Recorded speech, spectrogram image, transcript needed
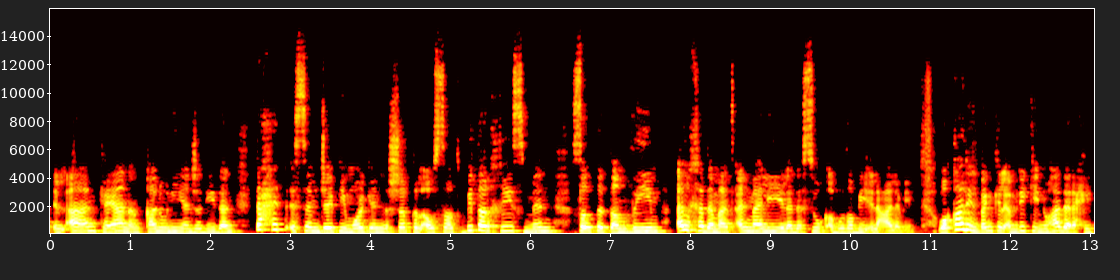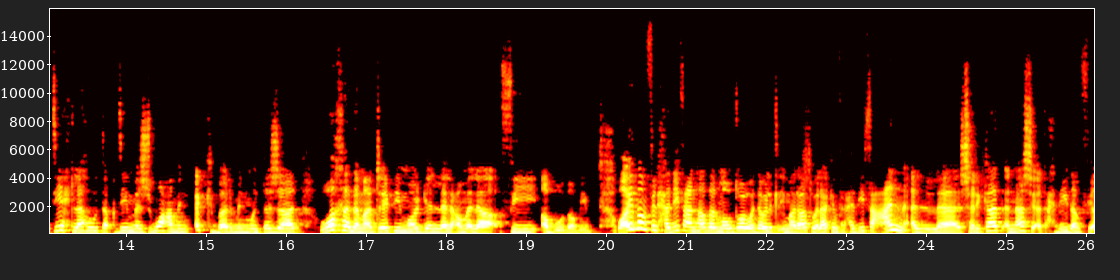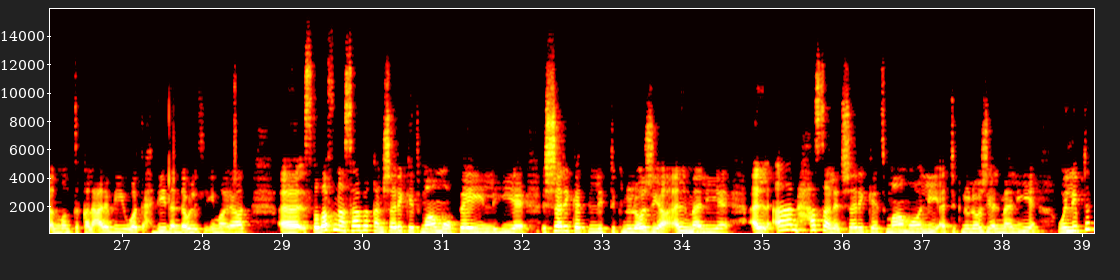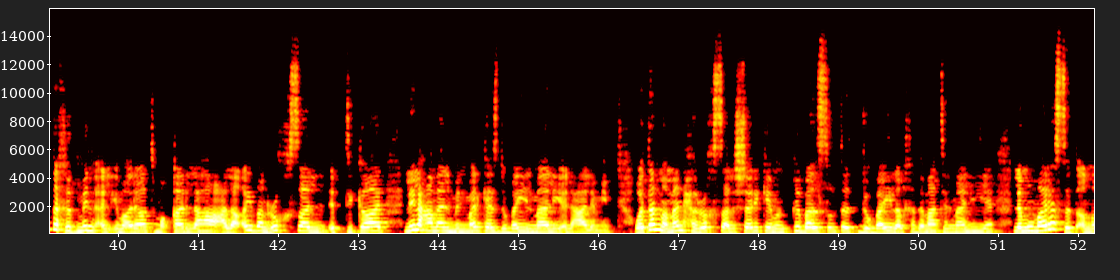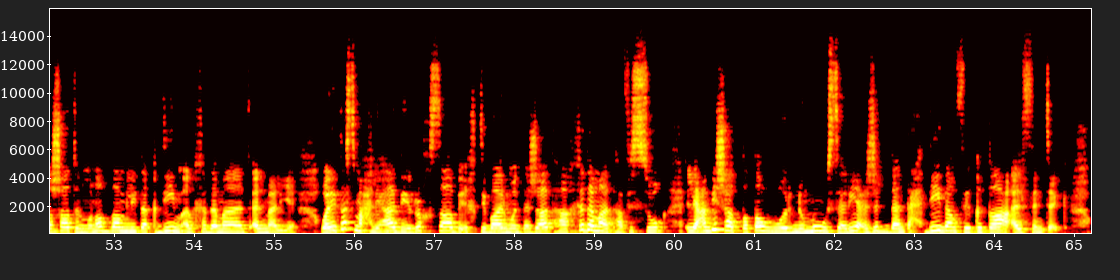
الآن, كيانا قانونيا جديدا تحت اسم جي بي مورغان للشرق الأوسط بترخيص من سلطة تنظيم الخدمات المالية لدى سوق أبو ظبي العالمي. وقال البنك الأمريكي أنه هذا رح يتيح له تقديم مجموعة من أكبر من منتجات وخدمات جي بي مورغان للعملاء في أبو ظبي. وأيضا في الحديث عن هذا الموضوع ودولة الإمارات ولكن في الحديث عن الشركات الناشئة تحديدا في المنطقة العربية وتحديدا دولة الإمارات. آه، استضفنا سابقا شركة مامو باي اللي هي الشركة للتكنولوجيا المالية. الآن حصلت شركة مامو للتكنولوجيا المالية واللي بتتخذ من الإمارات مقر لها على أيضا رخصة الابتكار للعمل من مركز دبي المالي العالمي. وتم منح الرخصة للشركة من قبل سلطة دبي للخدمات المالية لممارسة النشاط المنظم لتقديم الخدمات المالية. ولتسمح لهذه الرخصة باختبار منتجاتها خدماتها في السوق اللي عم بيشهد تطور نمو سريع جدا تحديدا في قطاع الفنتك.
